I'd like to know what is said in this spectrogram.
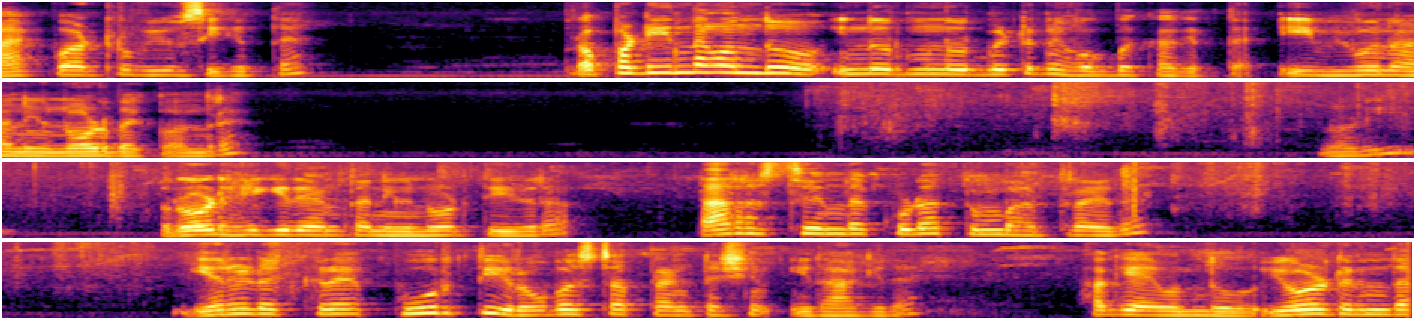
ಬ್ಯಾಕ್ ವಾಟ್ರ್ ವ್ಯೂ ಸಿಗುತ್ತೆ. ಪ್ರಾಪರ್ಟಿಯಿಂದ ಒಂದು ಇನ್ನೂರು ಮುನ್ನೂರು ಮೀಟರ್ ನೀವು ಹೋಗಬೇಕಾಗುತ್ತೆ. ಈ ವ್ಯೂನ ನೀವು ನೋಡಬೇಕು ಅಂದರೆ. ನೋಡಿ ರೋಡ್ ಹೇಗಿದೆ ಅಂತ ನೀವು ನೋಡ್ತಿದ್ದೀರಾ? ಟಾರ್ ರಸ್ತೆಯಿಂದ ಕೂಡ ತುಂಬ ಹತ್ತಿರ ಇದೆ. ಎರಡು ಎಕರೆ ಪೂರ್ತಿ ರೋಬಸ್ಟಾ ಪ್ಲಾಂಟೇಶನ್ ಇದಾಗಿದೆ. ಹಾಗೆ ಒಂದು ಏಳರಿಂದ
